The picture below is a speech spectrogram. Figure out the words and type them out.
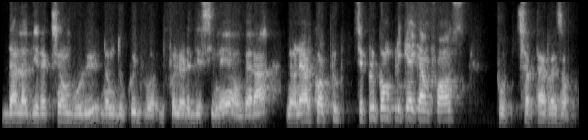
dans la direction voulue. Donc, du coup, il faut, il faut le redessiner, on verra. Mais on est encore plus, c'est plus compliqué qu'en France pour certaines raisons.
